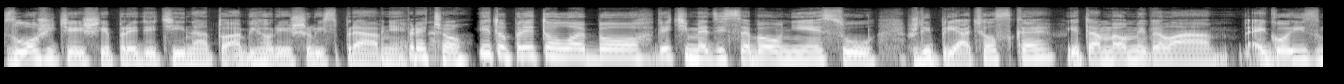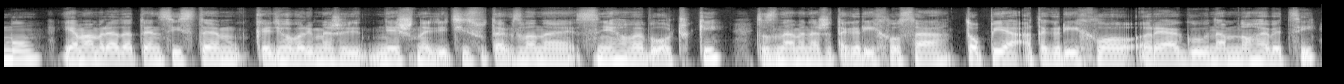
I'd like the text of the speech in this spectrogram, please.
zložitejšie pre deti na to, aby ho riešili správne. Prečo? Je to preto, lebo deti medzi sebou nie sú vždy priateľské, je tam veľmi veľa egoizmu. Ja mám rada ten systém, keď hovoríme, že dnešné deti sú tzv. snehové vločky, to znamená, že tak rýchlo sa topia a tak rýchlo reagujú na mnohé veci.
